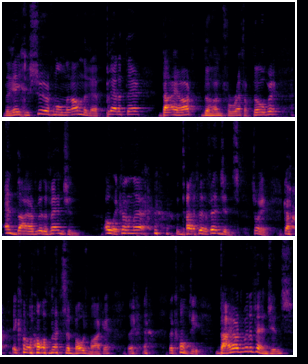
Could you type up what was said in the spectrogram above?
De regisseur van onder andere Predator, Die Hard, The Hunt for Red October en Die Hard with a Vengeance. Oh, ik kan... Uh, Die Hard with a Vengeance. Sorry. Ik kan, ik kan nog wel wat mensen boos maken. Daar komt hij. Die Hard with a Vengeance.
